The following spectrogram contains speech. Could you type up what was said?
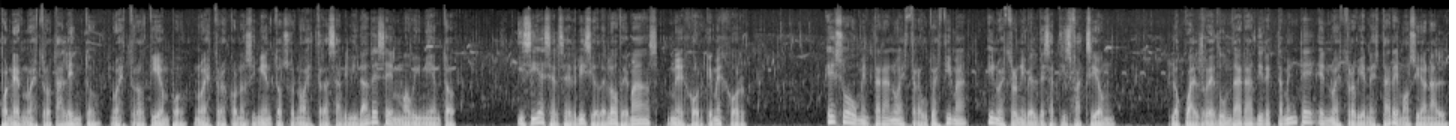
poner nuestro talento, nuestro tiempo, nuestros conocimientos o nuestras habilidades en movimiento y si es el servicio de los demás, mejor que mejor. Eso aumentará nuestra autoestima y nuestro nivel de satisfacción, lo cual redundará directamente en nuestro bienestar emocional.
